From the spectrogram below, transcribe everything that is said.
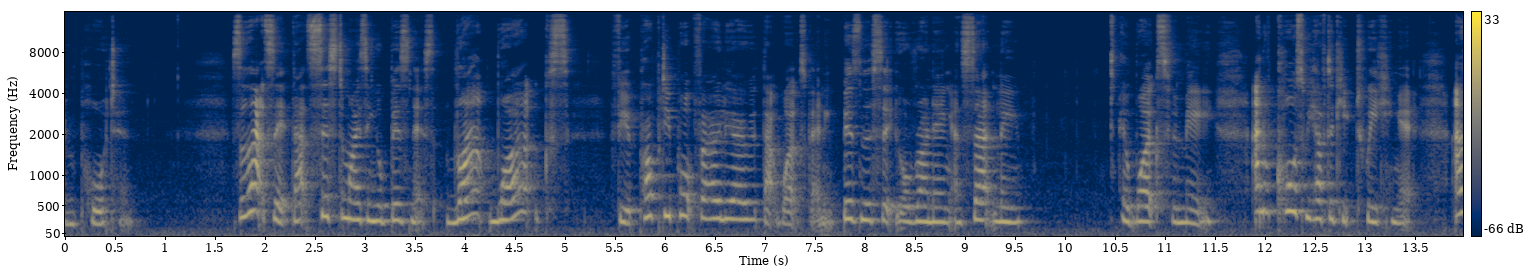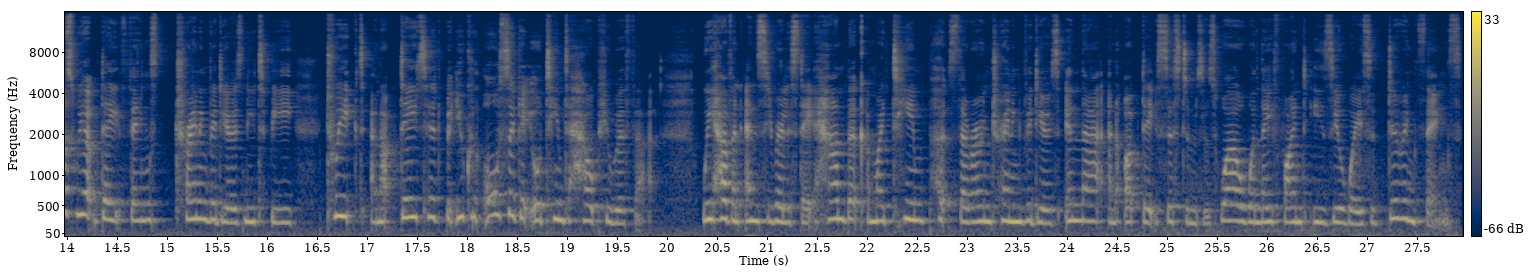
important. So that's it. That's systemizing your business. That works for your property portfolio, that works for any business that you're running, and certainly it works for me. And of course, we have to keep tweaking it. As we update things, training videos need to be tweaked and updated, but you can also get your team to help you with that. We have an NC Real Estate handbook, and my team puts their own training videos in there and update systems as well when they find easier ways of doing things.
